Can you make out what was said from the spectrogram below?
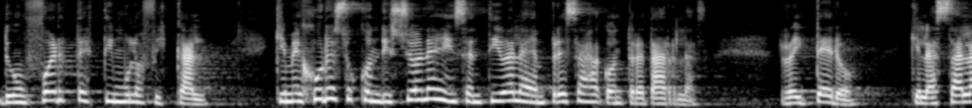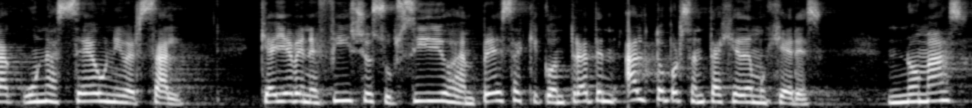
de un fuerte estímulo fiscal que mejore sus condiciones e incentive a las empresas a contratarlas. Reitero, que la sala cuna sea universal, que haya beneficios, subsidios a empresas que contraten alto porcentaje de mujeres, no más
